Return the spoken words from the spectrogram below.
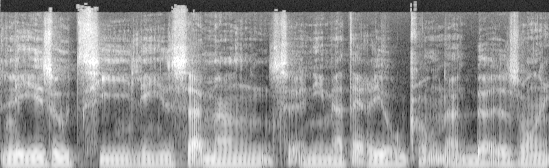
les, outils, les semences, les matériaux qu'on a besoin,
